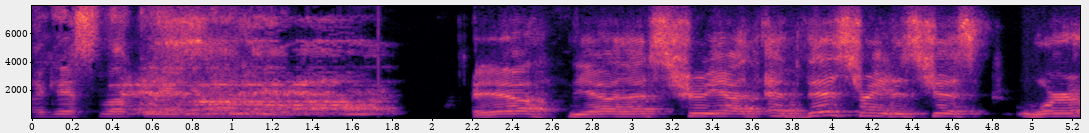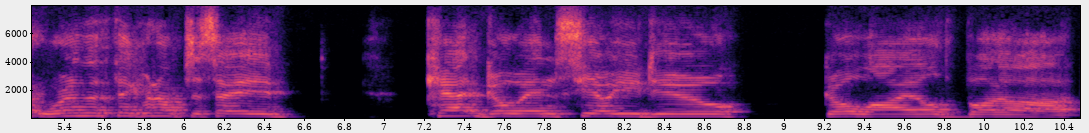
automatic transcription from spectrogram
I guess luckily you're not Yeah, yeah, that's true. Yeah, at this rate, it's just we're we're in the thick enough to say, cat, go in, see how you do, go wild. But uh,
